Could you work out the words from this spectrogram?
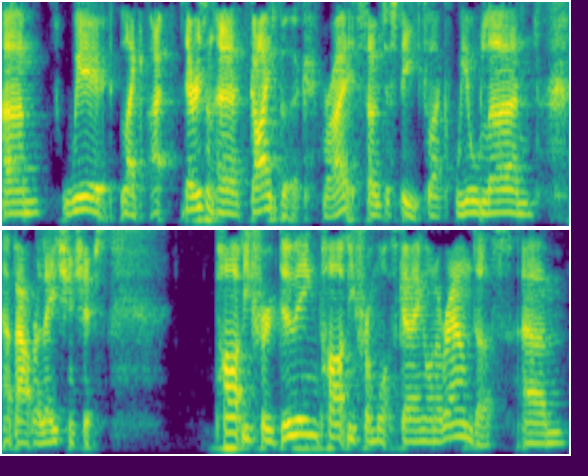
Um we're like I, there isn't a guidebook right? So to speak like we all learn about relationships partly through doing partly from what's going on around us. Um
